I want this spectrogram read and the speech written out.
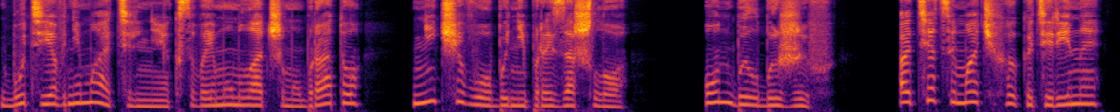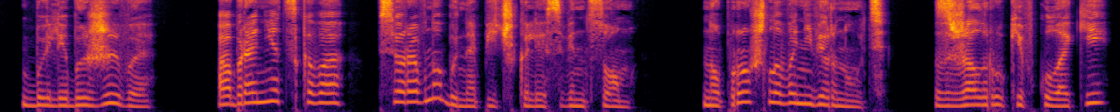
Будь я внимательнее к своему младшему брату, ничего бы не произошло. Он был бы жив. Отец и мачеха Катерины были бы живы, а Бронецкого все равно бы напичкали свинцом. Но прошлого не вернуть. Сжал руки в кулаки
